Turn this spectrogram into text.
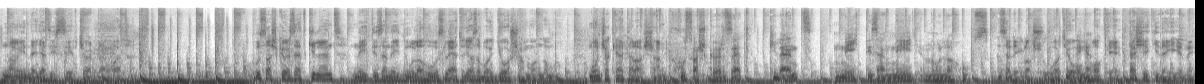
Na mindegy, ez is szép csörte volt. 20-as körzet 9 414 020. Lehet, hogy az a baj, hogy gyorsan mondom. Mondd csak el te lassan. 20-as körzet 9 414 020. Ez elég lassú volt, jó? Igen. Oké, okay. tessék ide írni.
